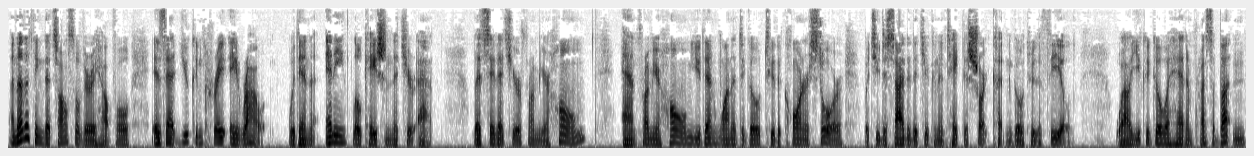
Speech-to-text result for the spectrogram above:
Another thing that's also very helpful is that you can create a route within any location that you're at. Let's say that you're from your home and from your home you then wanted to go to the corner store, but you decided that you're going to take the shortcut and go through the field. Well, you could go ahead and press a button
